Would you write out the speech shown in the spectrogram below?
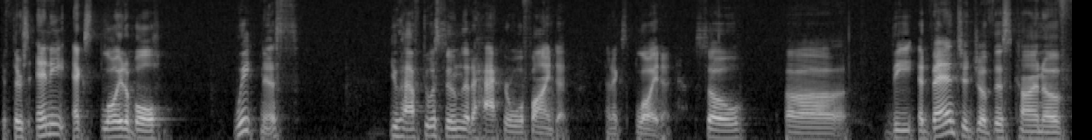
If there's any exploitable weakness, you have to assume that a hacker will find it and exploit it. So uh, the advantage of this kind of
